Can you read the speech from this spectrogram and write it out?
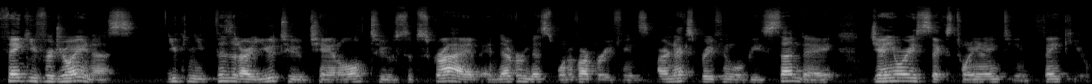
Thank you for joining us. You can visit our YouTube channel to subscribe and never miss one of our briefings. Our next briefing will be Sunday, January 6, 2019. Thank you.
